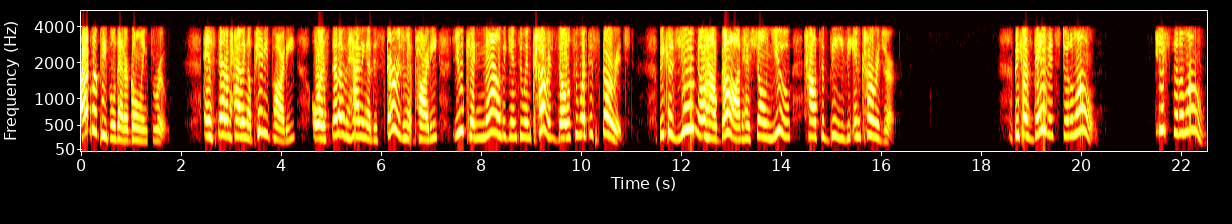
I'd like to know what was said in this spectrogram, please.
other people that are going through. Instead of having a pity party or instead of having a discouragement party, you can now begin to encourage those who are discouraged because you know how God has shown you how to be the encourager. Because David stood alone. He stood alone.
